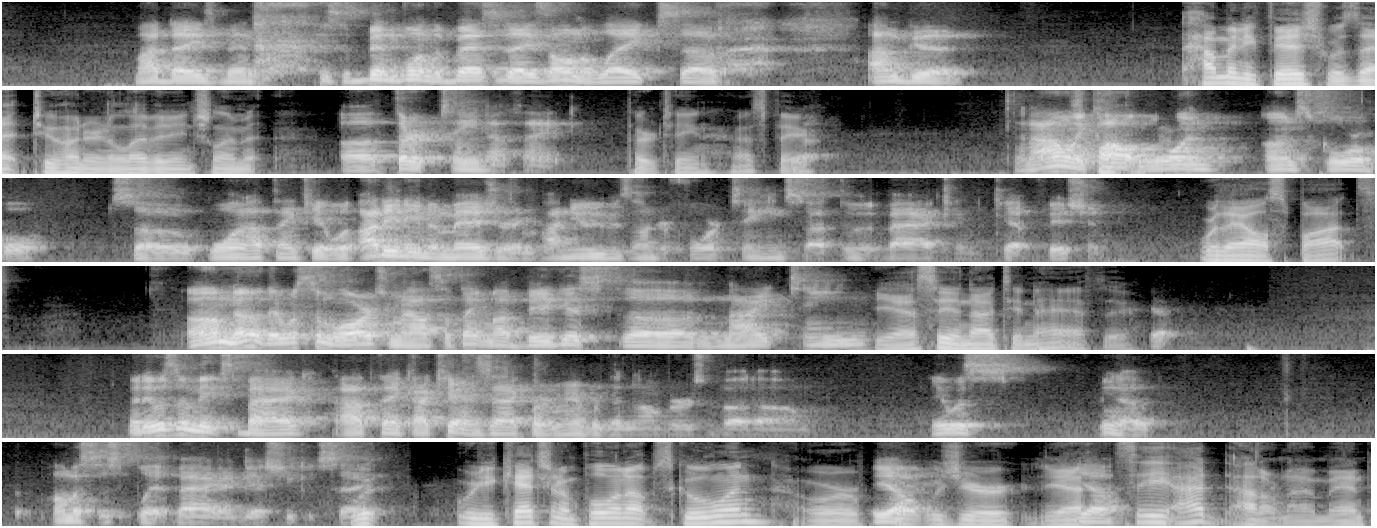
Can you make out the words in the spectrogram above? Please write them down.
my day's been, it's been one of the best days on the lake. So I'm good. How many fish was that 211 inch limit? Uh, 13, I think. 13. That's fair. And I only Spot- caught one unscorable. So one, I think it was, I didn't even measure him. I knew he was under 14, so I threw it back and kept fishing. Were they all spots? Um, no, there was some largemouths. I think my biggest, uh, 19, Yeah, I see a 19 and a half there. but it was a mixed bag. I think I can't exactly remember the numbers, but, um, it was, you know, almost a split bag, I guess you could say. Were you catching them pulling up schooling, or Yeah. what was your? Yeah. Yeah. See, I I don't know, man.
